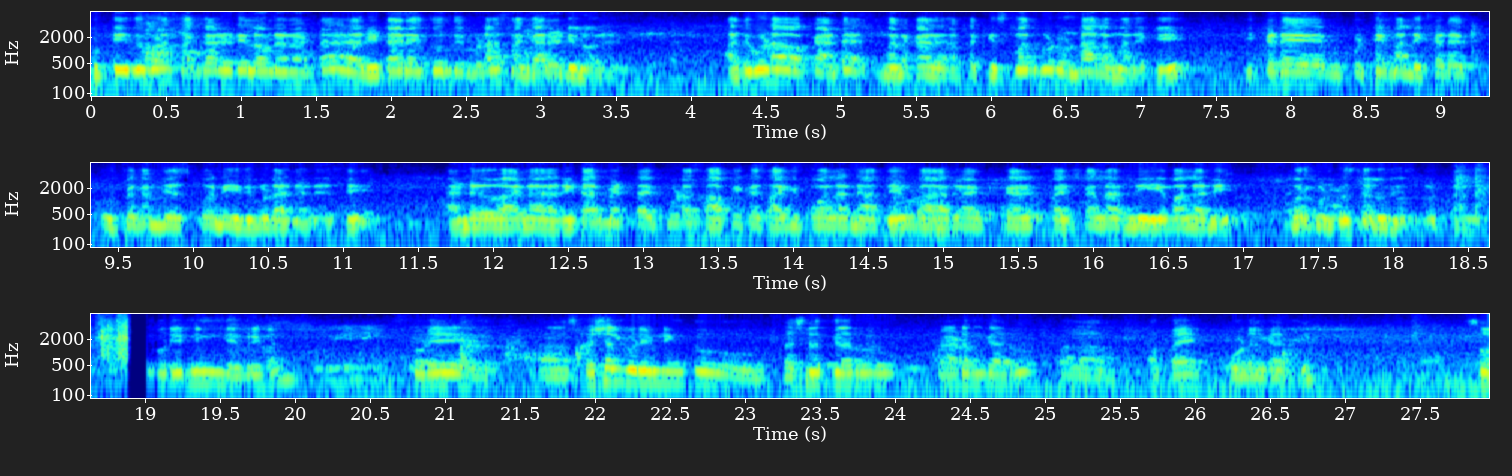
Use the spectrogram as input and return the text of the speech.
పుట్టింది కూడా సంగారెడ్డిలోనేనంట రిటైర్ అవుతుంది కూడా సంగారెడ్డిలోనే. అది కూడా ఒక అంటే మనకు అట్లా కిస్మత్ కూడా ఉండాలి మనకి. ఇక్కడే పుట్టి మళ్ళీ ఇక్కడే ఉద్యోగం చేసుకొని ఇది కూడా అనేసి. అండ్ ఆయన రిటైర్మెంట్ టైప్ కూడా సాఫీగా సాగిపోవాలని ఆ దేవుడు ఆరోగ్య పరిసరాలన్నీ ఇవ్వాలని కోరుకుంటూ సెలవు తీసుకుంటాను good evening everyone today special good evening to Dasharath garu madam garu వాళ్ళ అబ్బాయి కోడల్ గారికి. సో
